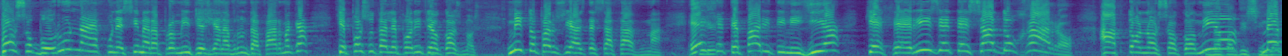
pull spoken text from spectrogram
πόσο μπορούν να έχουν σήμερα προμήθειες για να βρουν τα φάρμακα και πόσο ταλαιπωρείται ο κόσμος. Μην το παρουσιάζετε σαν θαύμα. Έχετε πάρει την υγεία και θερίζετε σαν το χάρο. Από το Να νοσοκομείο απαντήσει η μέχρι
